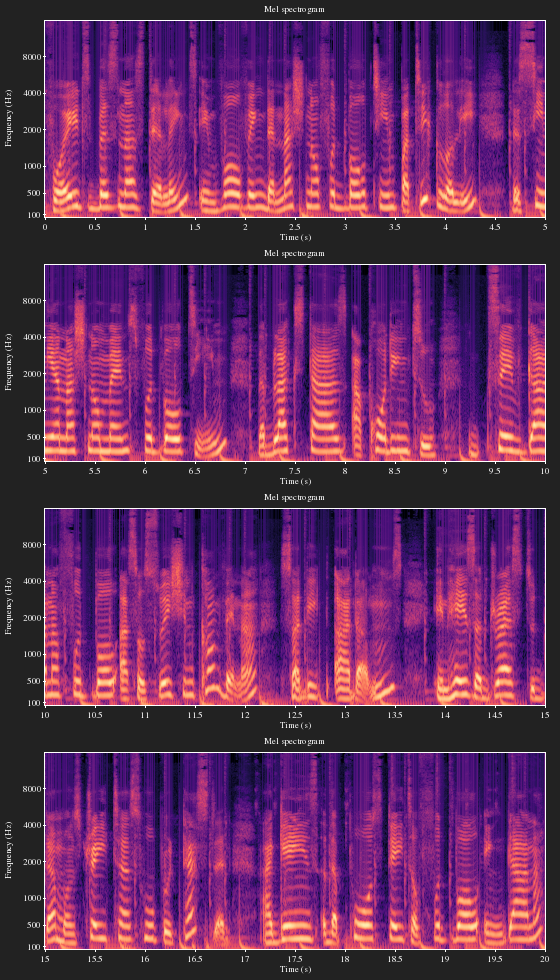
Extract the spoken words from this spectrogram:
for its business dealings involving the national football team, particularly the senior national men's football team, the Black Stars, according to Save Ghana Football Association convener Sadiq Adams. In his address to demonstrators who protested against the poor state of football in Ghana,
